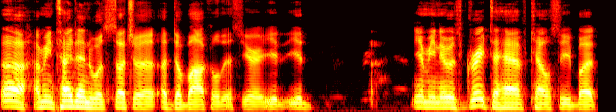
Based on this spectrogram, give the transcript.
uh, I mean, tight end was such a, a debacle this year. You, you, I mean, it was great to have Kelce, but,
